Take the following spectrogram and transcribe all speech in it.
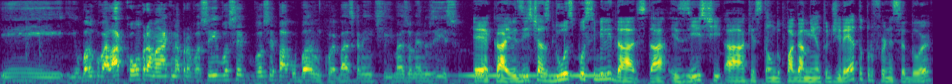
e, e o banco vai lá, compra a máquina para você e você, você paga o banco. É basicamente mais ou menos isso? É, Caio, existe as duas possibilidades, tá? Existe a questão do pagamento direto para o fornecedor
